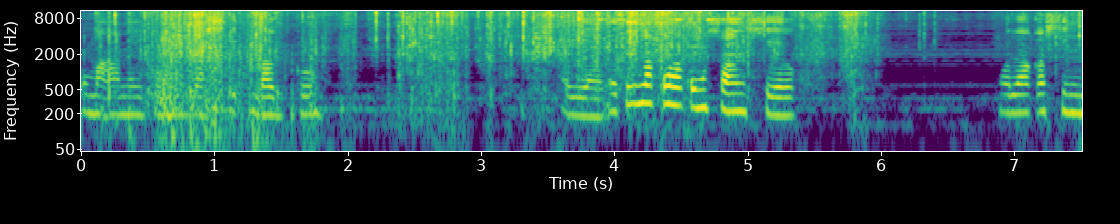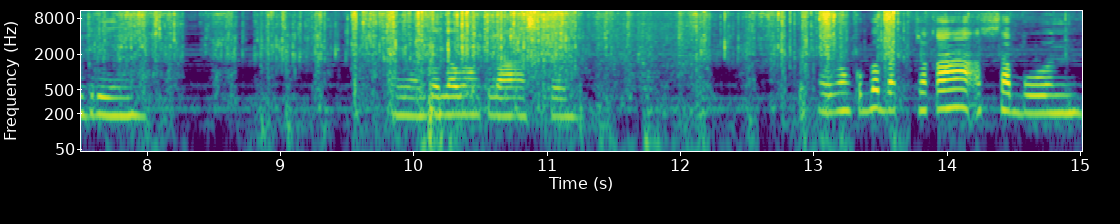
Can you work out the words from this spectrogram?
umaano itong plastic bag ko. Ayan. Ito yung nakuha kong sunsilk. Wala kasing green. Ayan, dalawang klase. Ewan ko ba, ba't tsaka sabon.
